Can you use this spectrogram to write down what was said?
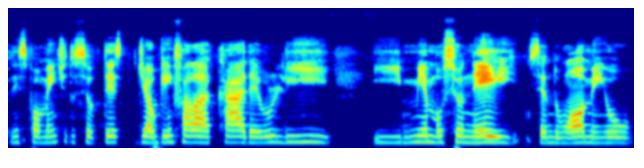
Principalmente do seu texto, de alguém falar, cara, eu li e me emocionei sendo um homem, ou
